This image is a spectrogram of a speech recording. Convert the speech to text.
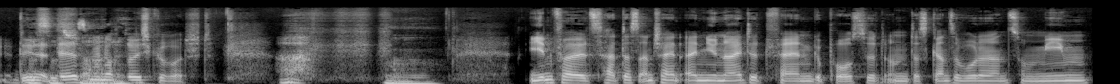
Der, ist, der ist mir noch durchgerutscht. Ah. Ja. Jedenfalls hat das anscheinend ein United-Fan gepostet und das Ganze wurde dann zum Meme.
